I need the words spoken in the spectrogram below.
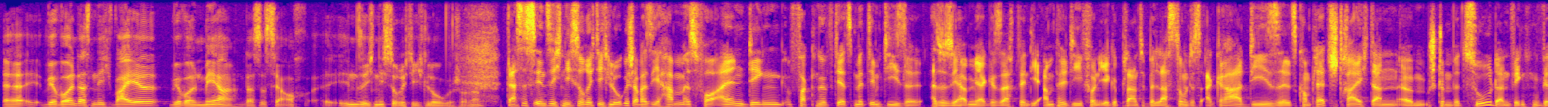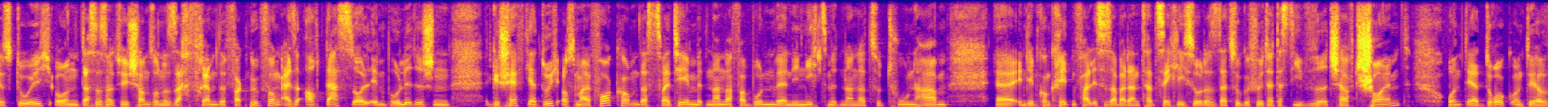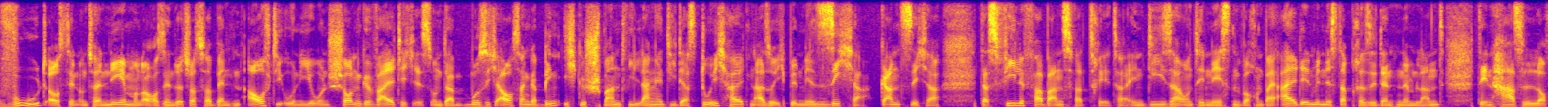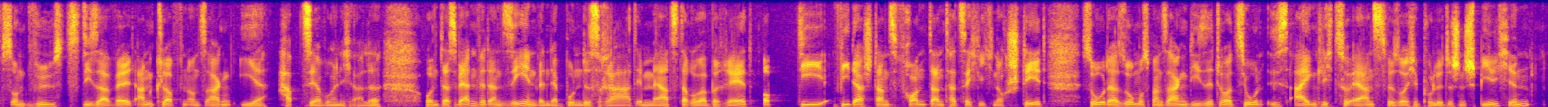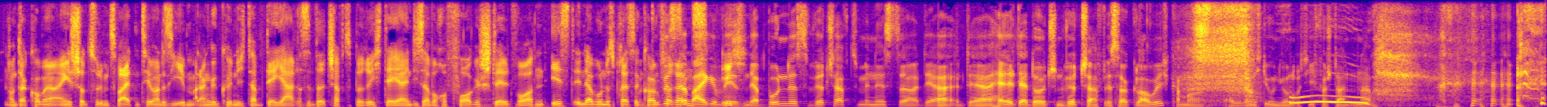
äh, wir wollen das nicht, weil wir wollen mehr. Das ist ja auch in sich nicht so richtig logisch, oder? Das ist in sich nicht so richtig logisch, aber Sie haben es vor allen Dingen verknüpft jetzt mit dem Diesel. Also Sie haben ja gesagt, wenn die Ampel die von ihr geplante Belastung des Agrardiesels komplett streicht, dann ähm, stimmen wir zu, dann winken wir es durch. Und das ist natürlich schon so eine sachfremde Verknüpfung. Also auch das soll im politischen Geschäft ja durchaus mal vorkommen, dass zwei Themen miteinander verbunden werden, die nichts miteinander zu tun haben. Äh, in dem konkreten Fall ist es aber dann tatsächlich so, dass es dazu geführt hat, dass die Wirtschaft schäumt und der Druck und der Wut aus den Unternehmen und auch aus den Wirtschaftsverbänden auf die Union schon gewaltig ist. Und da muss ich auch sagen, da bin ich gespannt, wie lange die das durchhalten. Also ich bin mir sicher, ganz sicher, dass viele Verbandsvertreter in dieser und den nächsten Wochen bei all den Ministerpräsidenten im Land den Haselloffs und Wüsts dieser Welt anklopfen und sagen, ihr habt's ja wohl nicht alle. Und das werden wir dann sehen, wenn der Bundesrat im März darüber berät, ob die Widerstandsfront dann tatsächlich noch steht. So oder so muss man sagen, die Situation ist eigentlich zu ernst für solche politischen Spielchen. Und da kommen wir eigentlich schon zu dem zweiten Thema, das ich eben angekündigt habe. Der Jahreswirtschaftsbericht, der ja in dieser Woche vorgestellt worden ist in der Bundespressekonferenz. Und du bist dabei gewesen. Ich, der Bundeswirtschaftsminister, der, der Held der deutschen Wirtschaft ist er, glaube ich, kann man, also wenn ich die Union uh. richtig verstanden habe.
